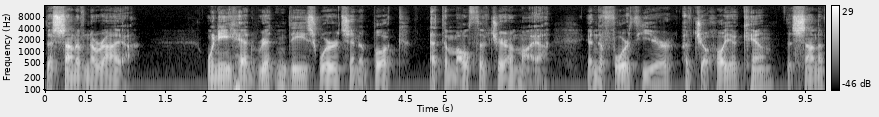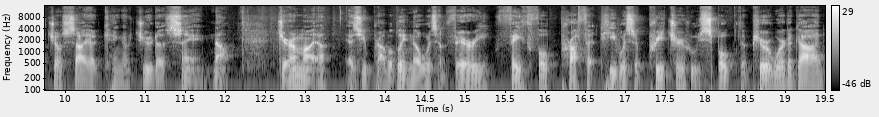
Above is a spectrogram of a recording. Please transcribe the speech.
the son of Neriah, when he had written these words in a book at the mouth of Jeremiah in the fourth year of Jehoiakim, the son of Josiah, king of Judah, saying, Now, Jeremiah, as you probably know, was a very faithful prophet. He was a preacher who spoke the pure word of God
